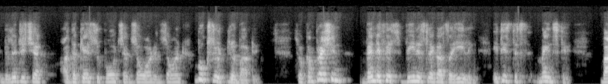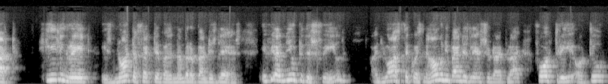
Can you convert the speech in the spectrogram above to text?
in the literature, other case reports, and so on and so on, books written about it. So compression benefits venous leg ulcer healing. It is the mainstay, but healing rate is not affected by the number of bandage layers. If you are new to this field and you ask the question, how many bandage layers should I apply? Four, three, or two?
